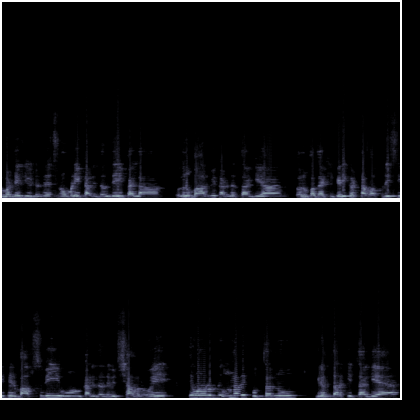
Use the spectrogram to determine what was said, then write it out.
ਵੱਡੇ ਲੀਡਰ ਨੇ ਸ਼੍ਰੋਮਣੀ ਅਕਾਲੀ ਦਲ ਦੇ। ਪਹਿਲਾਂ ਉਹਨਾਂ ਨੂੰ ਬਾਹਰ ਵੀ ਕੱਢ ਦਿੱਤਾ ਗਿਆ। ਤੁਹਾਨੂੰ ਪਤਾ ਹੈ ਕਿ ਕਿਹੜੀ ਘਟਨਾ ਵਾਪਰੀ ਸੀ। ਫਿਰ ਵਾਪਸ ਵੀ ਉਹ ਅਕਾਲੀ ਦਲ ਦੇ ਵਿੱਚ ਸ਼ਾਮਲ ਹੋਏ। ਤੇ ਹੁਣ ਉਹਨਾਂ ਦੇ- ਪੁੱਤਰ ਨੂੰ ਗ੍ਰਿਫਤਾਰ ਕੀਤਾ ਗਿਆ।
